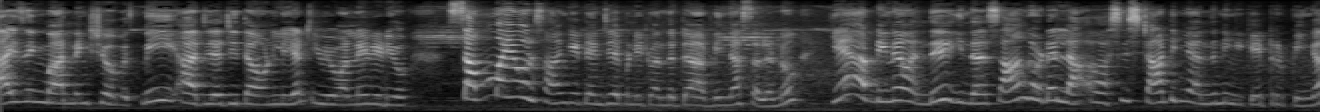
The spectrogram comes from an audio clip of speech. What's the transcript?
rising morning show with me RJ Ajitha only on இவ் ஒன்லைன் ரேடியோ செம்மையாக ஒரு சாங் கேட்டு என்ஜாய் பண்ணிட்டு வந்துட்டேன் அப்படின்னு தான் சொல்லணும். ஏன் அப்படின்னா வந்து இந்த சாங்கோட லாஸ்ட் ஸ்டார்டிங்கில் வந்து நீங்கள் கேட்டிருப்பீங்க.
